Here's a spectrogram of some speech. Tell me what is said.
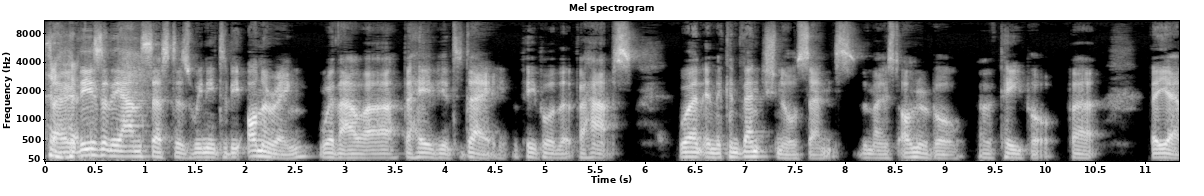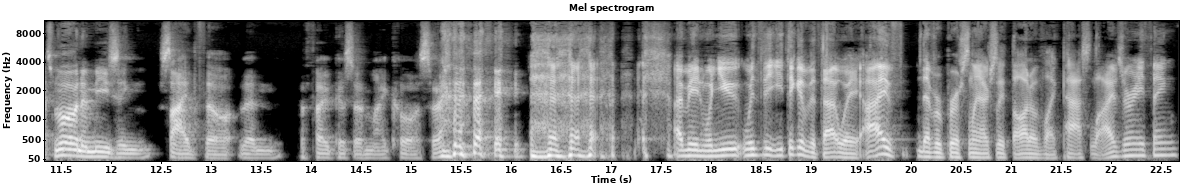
so these are the ancestors we need to be honoring with our behavior today, the people that perhaps weren't in the conventional sense the most honorable of people, but but yeah, it's more of an amusing side thought than the focus of my course. I mean, when you when you think of it that way, I've never personally actually thought of like past lives or anything.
